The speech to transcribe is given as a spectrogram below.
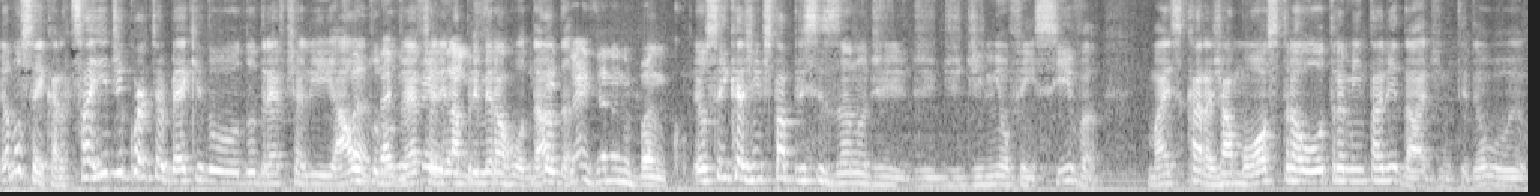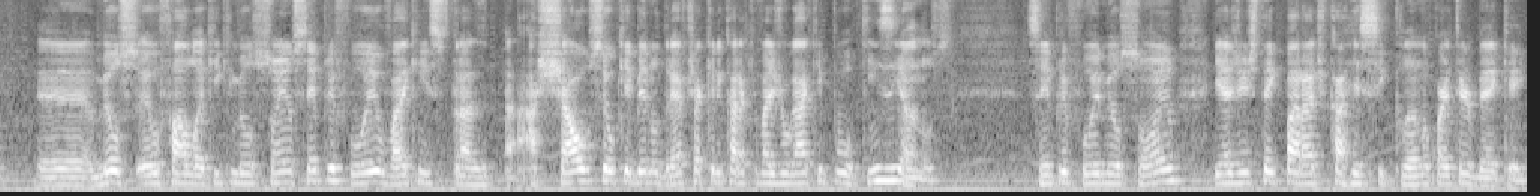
eu não sei, cara. Sair de quarterback do, do draft ali, alto Mano, no draft, ali na primeira rodada. no banco. Eu sei que a gente tá precisando de, de, de, de linha ofensiva, mas, cara, já mostra outra mentalidade, entendeu? Eu, é, meu, eu falo aqui que meu sonho sempre foi o Vikings achar o seu QB no draft, aquele cara que vai jogar aqui por 15 anos. Sempre foi meu sonho e a gente tem que parar de ficar reciclando o quarterback aí.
